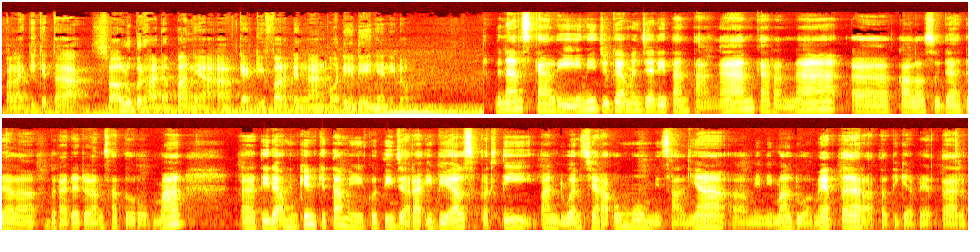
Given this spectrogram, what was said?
Apalagi kita selalu berhadapan ya uh, caregiver dengan ODD-nya nih dok. Benar sekali, ini juga menjadi tantangan karena uh, kalau sudah dalam, berada dalam satu rumah, uh, tidak mungkin kita mengikuti jarak ideal seperti panduan secara umum misalnya uh, minimal 2 meter atau 3 meter.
